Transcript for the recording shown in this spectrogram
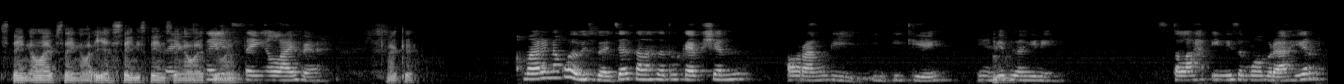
Staying alive, staying alive. Iya, yeah, staying, staying, staying, staying alive staying, gimana? Staying alive ya. Oke. Okay kemarin aku habis baca salah satu caption orang di IG yang dia hmm. bilang gini setelah ini semua berakhir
